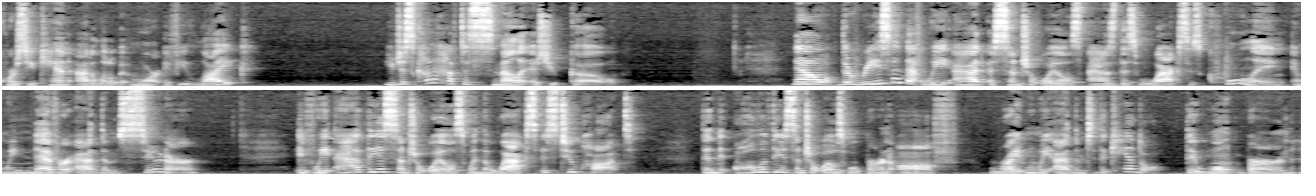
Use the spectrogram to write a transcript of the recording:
Of course, you can add a little bit more if you like, you just kind of have to smell it as you go. Now, the reason that we add essential oils as this wax is cooling and we never add them sooner, if we add the essential oils when the wax is too hot, then the, all of the essential oils will burn off right when we add them to the candle. They won't burn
